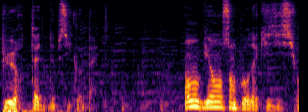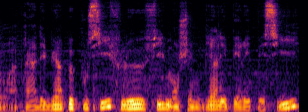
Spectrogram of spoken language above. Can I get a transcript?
pure tête de psychopathe. Ambiance en cours d'acquisition. Après un début un peu poussif, le film enchaîne bien les péripéties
